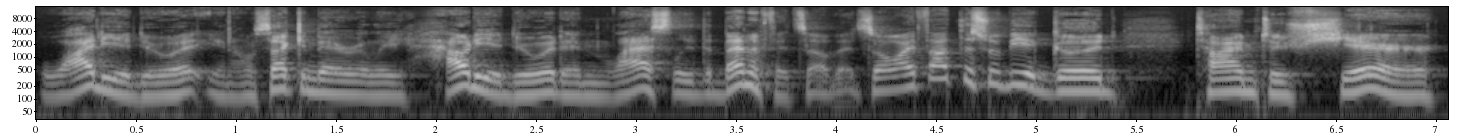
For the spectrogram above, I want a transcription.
why do you do it? You know, secondarily, how do you do it? And lastly, the benefits of it. So I thought this would be a good time to share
